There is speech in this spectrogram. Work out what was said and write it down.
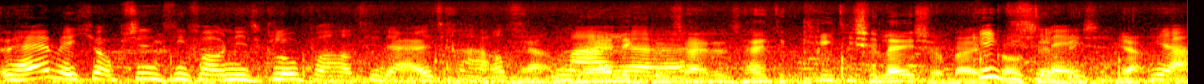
hè, weet je, op zinsniveau niet kloppen, had hij eruit gehaald. Ja, maar maar, eh, het heet een kritische lezer bij kritisch Cotelli. lezen. Ja. Ja.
